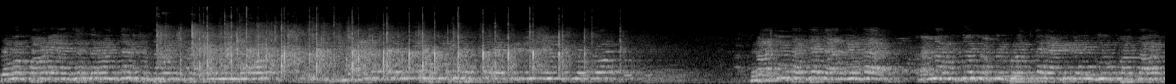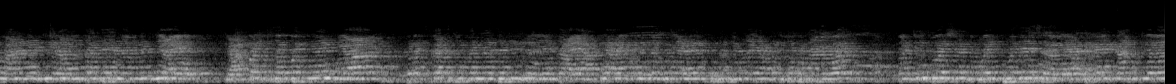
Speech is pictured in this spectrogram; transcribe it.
प्रमुख पाहुणे यांच्या सर्वांच्या राजीव तात्या जहांगीरदार यांना उद्योग रत्न पुरस्कार या ठिकाणी जीव पाहत आहोत माननीय श्री राजीव तात्या यांना विनंती आहे की आपण सपत्नी या पुरस्कार स्वीकारण्यासाठी जो यायचं आहे. आपले आई वडील आले असतील तर त्यांना या पुरस्कार आल्यावर पंचवीस वर्ष दुबईत मध्ये या ठिकाणी काम केलं.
